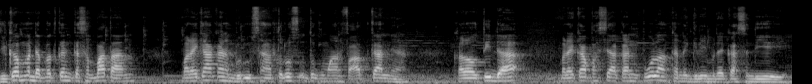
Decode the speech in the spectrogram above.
Jika mendapatkan kesempatan, mereka akan berusaha terus untuk memanfaatkannya. Kalau tidak, mereka pasti akan pulang ke negeri mereka sendiri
